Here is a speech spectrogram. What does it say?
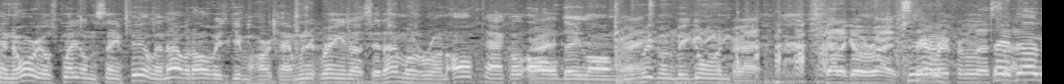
And the Orioles played on the same field, and I would always give him a hard time. When it rained, I said I'm going to run off tackle all day long, and we're going to be going. Right. Gotta go right. Stay gotta- away from the left Hey, side. Doug,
